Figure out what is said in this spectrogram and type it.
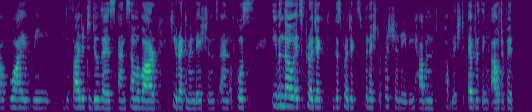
of why we decided to do this and some of our key recommendations. And of course, even though it's project, this project's finished officially, we haven't published everything out of it,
